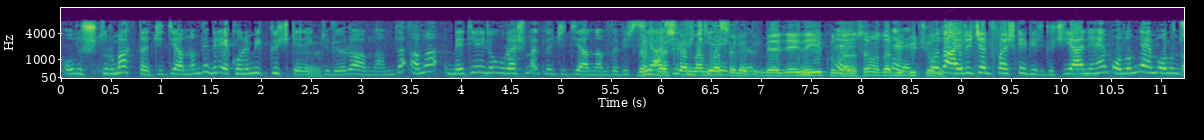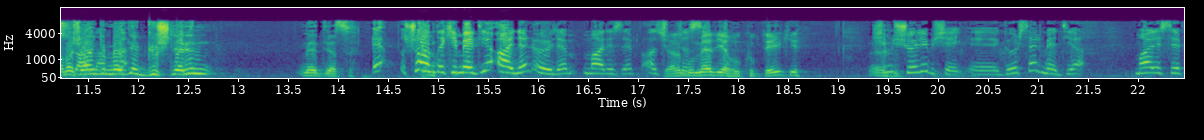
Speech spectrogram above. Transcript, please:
oluşturmak da ciddi anlamda bir ekonomik güç gerektiriyor o anlamda ama medya ile uğraşmak da ciddi anlamda bir siyasi başka güç anlamda gerekiyor. söyledim. Medyayı iyi kullanırsan o da bir evet, güç olur. O da ayrıca başka bir güç. Yani hem olumlu hem olumsuz Ama şu anki anlamda. medya güçlerin medyası. E, şu andaki medya aynen öyle maalesef açıkçası. Yani bu medya hukuk değil ki. Şimdi şöyle bir şey, e, görsel medya maalesef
